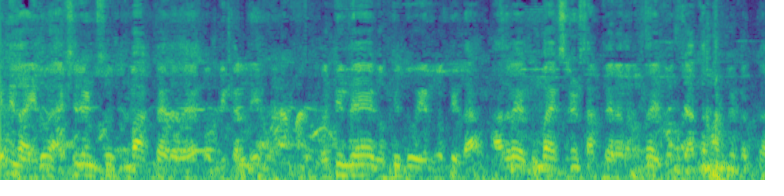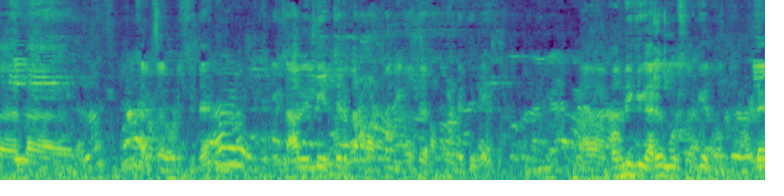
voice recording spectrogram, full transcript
ಏನಿಲ್ಲ, ಇದು ಆಕ್ಸಿಡೆಂಟ್ಸ್ ತುಂಬಾ ಆಗ್ತಾ ಇದ್ದಾವೆ ಪಬ್ಲಿಕ್ ಅಲ್ಲಿ. ಗೊತ್ತಿಲ್ಲದೆ ಗೊತ್ತಿದ್ದು ಏನು ಗೊತ್ತಿಲ್ಲ. ಆದರೆ ತುಂಬಾ ಆಕ್ಸಿಡೆಂಟ್ಸ್ ಆಗ್ತಾ ಇರೋದ್ರಿಂದ ಇದೊಂದು ಜಾಥಾ ಮಾಡ್ಬೇಕಂತ ಎಲ್ಲ ಈಗ ನಾವಿಲ್ಲಿ ತೀರ್ಮಾನ ಮಾಡ್ಕೊಂಡು ಇವತ್ತು ಹಮ್ಮಿಕೊಂಡಿದ್ದೀವಿ ಪಬ್ಲಿಕ್ಗೆ ಅರಿವು ಮೂಡಿಸೋದಕ್ಕೆ ಇದೊಂದು ಒಳ್ಳೆ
